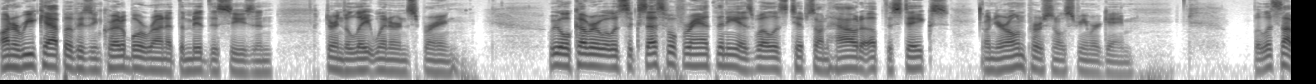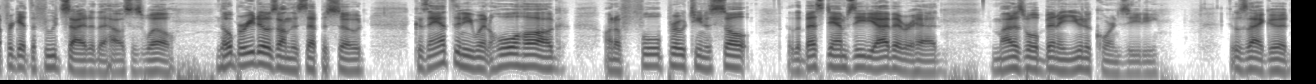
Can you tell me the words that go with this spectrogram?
on a recap of his incredible run at the mid this season during the late winter and spring. We will cover what was successful for Anthony as well as tips on how to up the stakes on your own personal streamer game. But let's not forget the food side of the house as well. No burritos on this episode because Anthony went whole hog on a full protein assault of the best damn ziti I've ever had. Might as well have been a unicorn ziti. It was that good.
